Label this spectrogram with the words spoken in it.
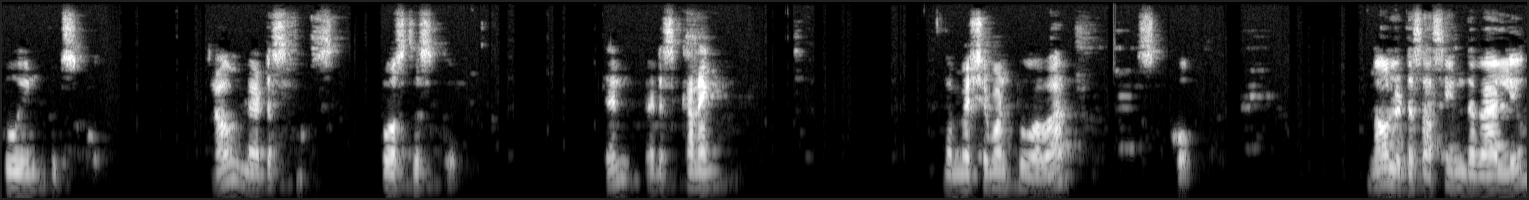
two input scope. Now let us post the scope. Then let us connect the measurement to our scope. Now let us assign the value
